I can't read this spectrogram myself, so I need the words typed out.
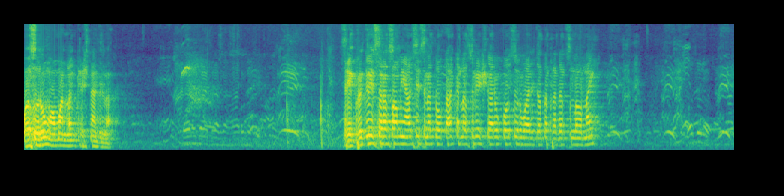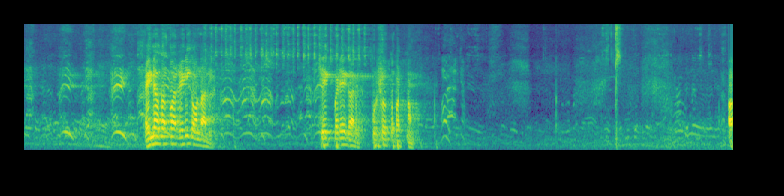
కోసూరు మోమన్లం కృష్ణా జిల్లా. శ్రీ పృథ్వీశ్వర స్వామి ఆశీస్సులతో కాకర్ల సురేష్ గారు కోసూరు వారి జత ప్రదర్శనలో ఉన్నాయి. రెండవ తత్వ రెడీగా ఉండాలి. షేక్ బడే గారు పురుషోత్తపట్నం. ఆ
